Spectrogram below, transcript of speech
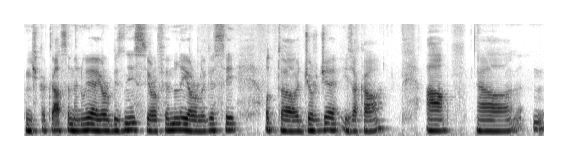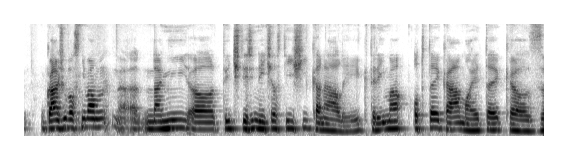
knížka, která se jmenuje Your Business, Your Family, Your Legacy od George Izaka. A ukážu vlastně vám na ní ty čtyři nejčastější kanály, kterými odtéká majetek z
